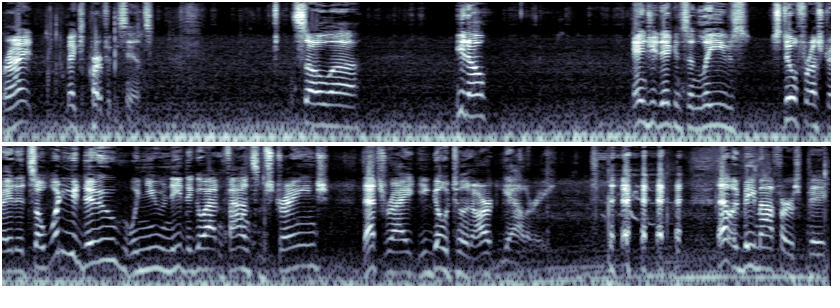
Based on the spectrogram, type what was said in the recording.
right? Makes perfect sense. So, uh, you know, Angie Dickinson leaves still frustrated. So, what do you do when you need to go out and find some strange? That's right, you go to an art gallery. that would be my first pick.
